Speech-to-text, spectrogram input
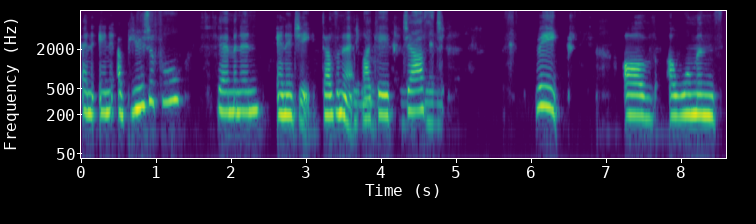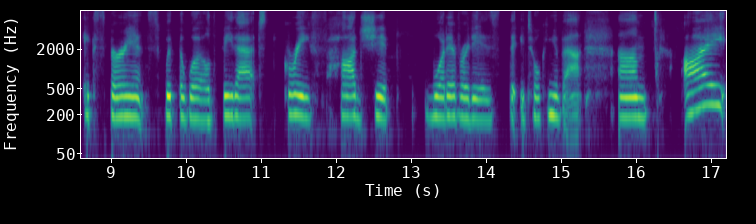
an, an a beautiful feminine energy, doesn't it? Like it just speaks of a woman's experience with the world, be that grief, hardship, whatever it is that you're talking about. Um, I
